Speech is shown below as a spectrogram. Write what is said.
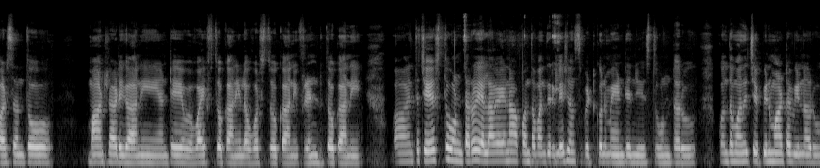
పర్సన్తో మాట్లాడి కానీ అంటే వైఫ్తో కానీ లవర్స్తో కానీ ఫ్రెండ్తో కానీ ఇంత చేస్తూ ఉంటారు. ఎలాగైనా కొంతమంది రిలేషన్స్ పెట్టుకొని మెయింటైన్ చేస్తూ ఉంటారు. కొంతమంది చెప్పిన మాట వినరు.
